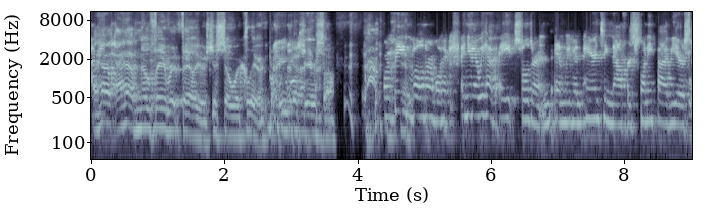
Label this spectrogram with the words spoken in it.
I, have I have no favorite failures, just so we're clear, but we will share some. We're being vulnerable here. And you know, we have eight children and we've been parenting now for 25 years. So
